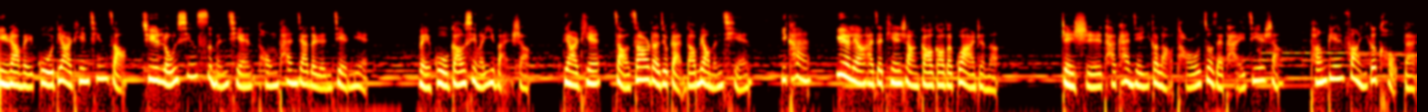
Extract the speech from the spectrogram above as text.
并让韦固第二天清早去隆兴寺门前同潘家的人见面。韦固高兴了一晚上，第二天早早的就赶到庙门前，一看月亮还在天上高高的挂着呢。这时他看见一个老头坐在台阶上，旁边放一个口袋，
